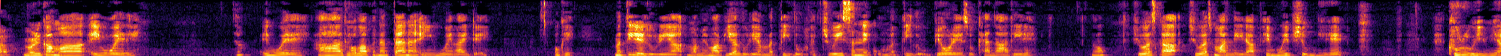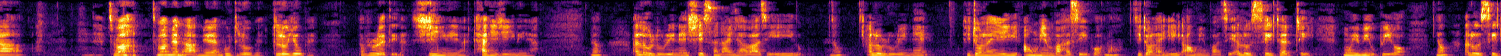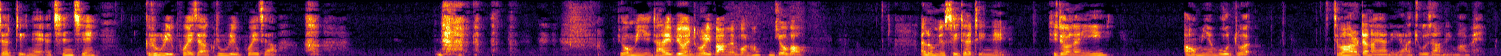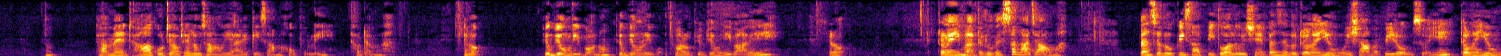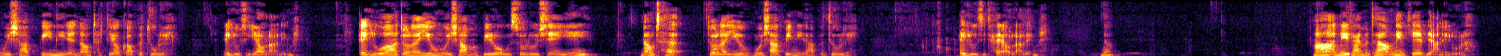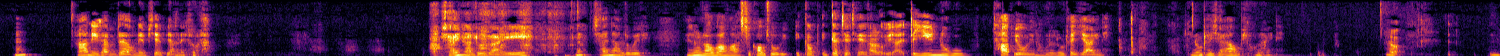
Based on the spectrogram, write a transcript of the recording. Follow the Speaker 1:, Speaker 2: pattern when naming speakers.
Speaker 1: အမေရိကမှာအိမ်ဝယ်တယ်နော်အိမ်ဝယ်တယ်ဟာဒေါ်လာဘယ်နှတန်းနဲ့အိမ်ဝယ်လိုက်တယ်โอเคမသိတဲ့လူတွေကမမြန်မာပြည်ကလူတွေကမသိလို့အကျွေးစနစ်ကိုမသိလို့ပြောတယ်ဆိုခံစားသေးတယ်နော် US က US မှာနေတာဖိမွေးဖြူနေတဲ့ခူးလူကြီးများကျမကျမမျက်နှာအမြဲအခုဒီလိုပဲဒီလိုရုပ်ပဲဘာဖြစ်လို့လဲသိလားရီနေတာထိုင်ရီနေတာနော်အဲ့လိုလူတွေနဲ့ရှေ့ဆက်နိုင်ကြပါစေလို့နော်အဲ့လိုလူတွေနဲ့ ဒီဒေါ်လာရေးအောင်မြင်ပါစေပေါ့နော်ဒီဒေါ်လာရေးအောင်မြင်ပါစေအဲ့လိုစိတ်ဓာတ်တွေမွေးမြူပြီးတော့နော်အဲ့လိုစိတ်ဓာတ်တွေနဲ့အချင်းချင်း group တွေဖွဲ့ကြ group တွေဖွဲ့ကြပြောမိရင်ဒါတွေပြောရင်ဒေါ်တွေပါမယ်ပေါ့နော်မပြောပါဘူးအဲ့လိုမျိုးစိတ်ဓာတ်တွေနဲ့ဒီဒေါ်လာရေးအောင်မြင်ဖို့အတွက်ကျမတို့တက်နိုင်ရနေတာစူးစမ်းနေမှာပဲနော်ဒါမဲ့ဒါကကိုတယောက်တည်းလှုပ်ဆောင်လို့ရတဲ့ကိစ္စမဟုတ်ဘူးလေဟုတ်တယ်မလားအဲ့တော့ပြုံပြုံလေးပေါ့နော်ပြုံပြုံလေးပေါ့ကျမတို့ပြုံပြုံလေးပါလေအဲ့တော့ တော်လိုင်းကြီးမှာဒီလိုပဲဆက်လာကြအောင်ပါပန်ဆယ်လိုကိစ္စပြီးသွားလို့ရှိရင်ပန်ဆယ်လိုတော်လိုင်းကြီးကိုငွေရှာမပြီးတော့ဘူးဆိုရင်တော်လိုင်းကြီးကိုငွေရှာပြီးနေတဲ့နောက်ထပ်တစ်ယောက်ကဘာတူလဲအဲ့လူစီရောက်လာလိမ့်မယ်အဲ့လူကတော်လိုင်းကြီးကိုငွေရှာမပြီးတော့ဘူးဆိုလို့ရှိရင်နောက်ထပ်တော်လိုင်းကြီးကိုငွေရှာပြီးနေတာဘာတူလဲအဲ့လူစီထပ်ရောက်လာလိမ့်မယ်နော်ငါအနေထိုင်မထက်အောင်နင့်ပြဲပြနေလို့လားဟမ်ငါအနေထိုင်မထက်အောင်နင့်ပြဲပြနေလို့လားရိုင်းတာလိုပါရဲ့နော်ရိုင်းတာလိုရတယ် မင်းတို့လောက်ကငါရှစ်ခေါက်ချိုးပြီးအိတ်ကောက်အိတ်ကက်ထဲထဲထားလို့ရတယ်တရင်နိုးထပြောရင်တော့မင်းတို့ထက်ရိုင်းနေမင်းတို့ထက်ရိုင်းအောင်ပြောနိုင်တယ်အဲ့တော့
